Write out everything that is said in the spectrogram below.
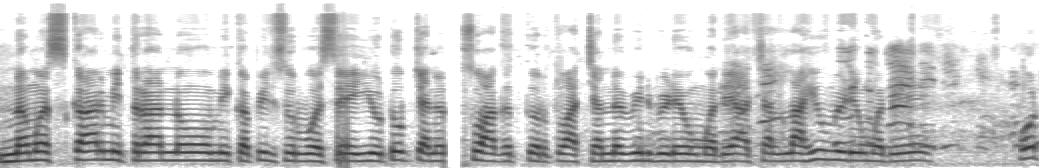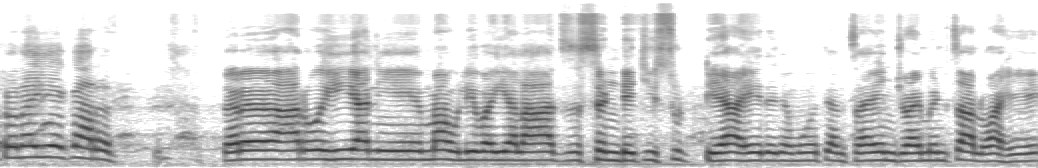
नमस्कार मित्रांनो मी कपिल सुरवसे यूट्यूब चॅनल स्वागत करतो आजच्या नवीन व्हिडिओमध्ये आजच्या लाईव्ह व्हिडिओमध्ये. फोटो नाही आहे कारण तर आरोही आणि माऊलीबाई याला आज संडेची सुट्टी आहे त्याच्यामुळे त्यांचा एन्जॉयमेंट चालू आहे.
